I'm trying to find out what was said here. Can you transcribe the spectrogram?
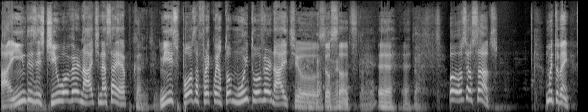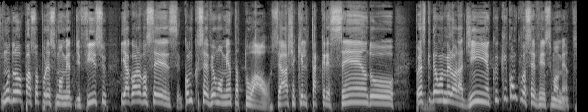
Ainda existia o overnight nessa época. Sim, sim. Minha esposa frequentou muito o overnight, o Tá seu vendo? Santos. Tá vendo? É, é. Então. Ô, ô, seu Santos, Muito bem. O Mundo Novo passou por esse momento difícil e agora você, como que você vê o momento atual? Você acha que ele está crescendo? Parece que deu uma melhoradinha. Que, como que você vê esse momento?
